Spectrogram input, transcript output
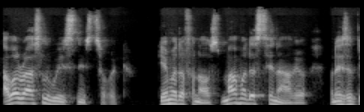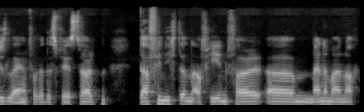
Aber Russell Wilson ist zurück. Gehen wir davon aus. Machen wir das Szenario. Und dann ist es ein bisschen einfacher, das festzuhalten. Da finde ich dann auf jeden Fall, ähm, meiner Meinung nach,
